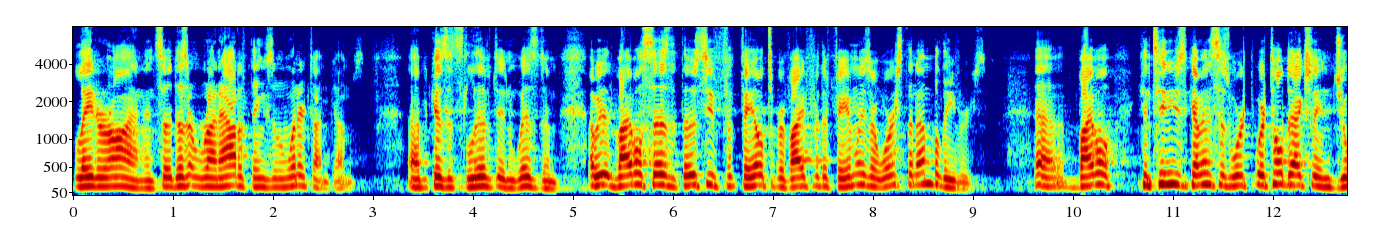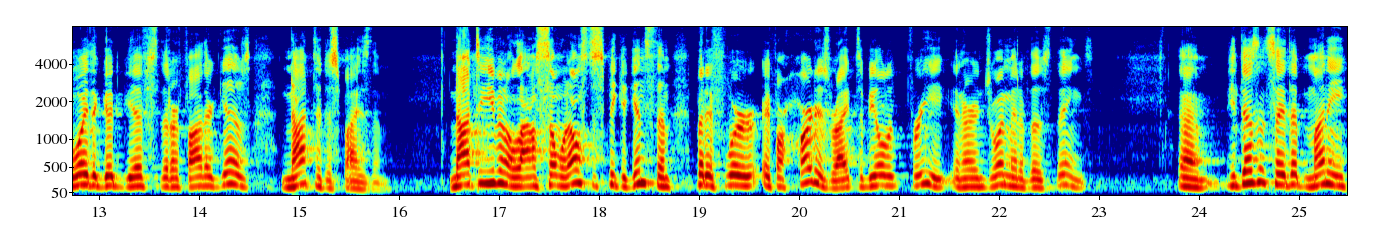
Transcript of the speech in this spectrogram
later on, and so it doesn't run out of things when wintertime comes uh, because it's lived in wisdom. Uh, the Bible says that those who f- fail to provide for their families are worse than unbelievers. Uh, Bible continues to come in and says we're, we're told to actually enjoy the good gifts that our Father gives, not to despise them, not to even allow someone else to speak against them, but if, we're, if our heart is right, to be able to free in our enjoyment of those things. Um, he doesn't say that money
